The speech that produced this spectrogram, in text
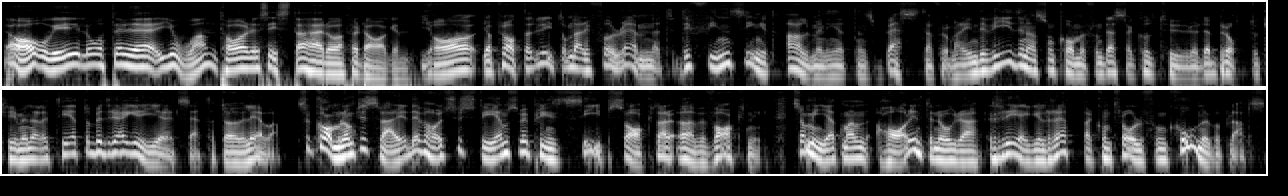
Ja, och vi låter eh, Johan ta det sista här då för dagen. Ja, jag pratade lite om det här i förra ämnet. Det finns inget allmänhetens bästa för de här individerna som kommer från dessa kulturer där brott och kriminalitet och bedrägerier är ett sätt att överleva. Så kommer de till Sverige där vi har ett system som i princip saknar övervakning. Som i att man har inte några regelrätta kontrollfunktioner på plats.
